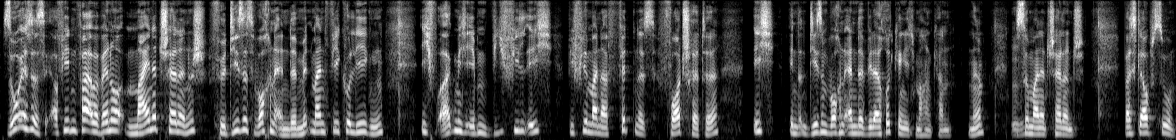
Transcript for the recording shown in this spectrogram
so ist es auf jeden Fall. Aber Benno, meine Challenge für dieses Wochenende mit meinen vier Kollegen, ich frage mich eben, wie viel ich, wie viel meiner Fitness-Fortschritte ich in diesem Wochenende wieder rückgängig machen kann. Ne? Das mhm. ist so meine Challenge. Was glaubst du?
